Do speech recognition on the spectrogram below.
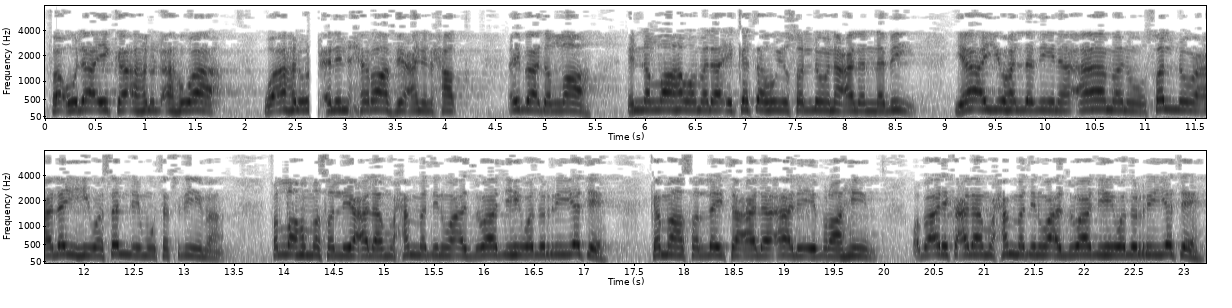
فأولئك أهل الأهواء وأهل الانحراف عن الحق. عباد الله إن الله وملائكته يصلون على النبي. يا أيها الذين آمنوا صلوا عليه وسلموا تسليما. فاللهم صل على محمد وأزواجه وذريته. كما صليت على آل إبراهيم وبارك على محمد وأزواجه وذريته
